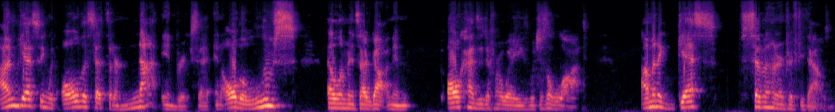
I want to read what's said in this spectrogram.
I'm guessing with all the sets that are not in Brickset and all the loose elements I've gotten in all kinds of different ways, which is a lot. I'm going to guess 750,000.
